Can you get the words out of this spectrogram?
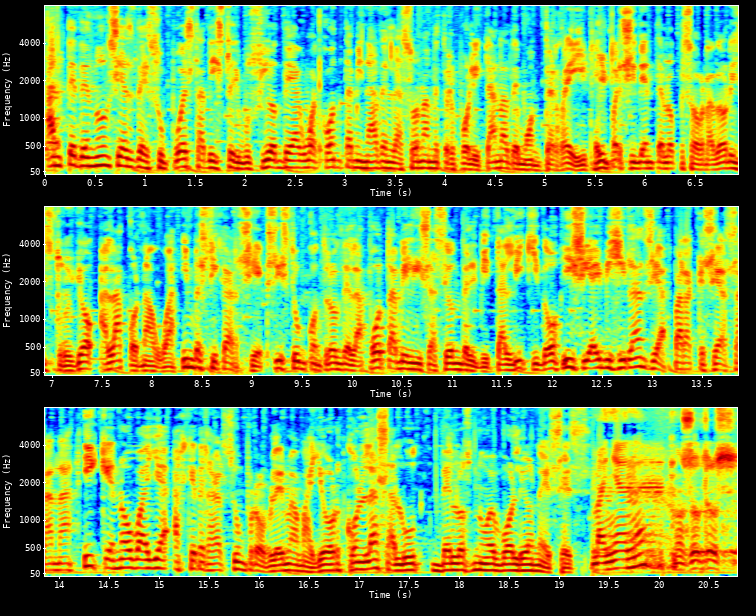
Ante denuncias de supuesta distribución de agua contaminada en la zona metropolitana de Monterrey, el presidente López Obrador instruyó a la Conagua investigar si existe un control de la potabilización del vital líquido y si hay vigilancia para que sea sana y que no vaya a generarse un problema mayor con la salud de los nuevo leoneses. Mañana nosotros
